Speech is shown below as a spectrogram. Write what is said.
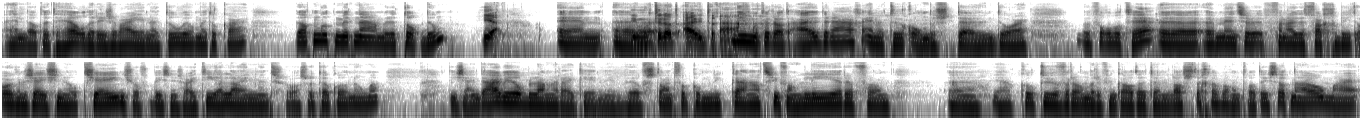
en dat het helder is waar je naartoe wil met elkaar. Dat moet met name de top doen. Ja. En, eh, Die moeten dat uitdragen. die moeten dat uitdragen en natuurlijk ondersteund door bijvoorbeeld hè, eh, eh, mensen vanuit het vakgebied Organizational Change of Business IT Alignment, zoals we het ook wel noemen. Die zijn daar weer heel belangrijk in. Hebben veel verstand van communicatie, van leren, van uh, ja, cultuur veranderen vind ik altijd een lastige, want wat is dat nou? Maar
